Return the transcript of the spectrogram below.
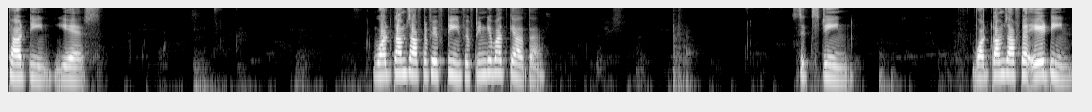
13. Yes. What comes after fifteen fifteen के बाद क्या आता है? Sixteen what comes after eighteen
